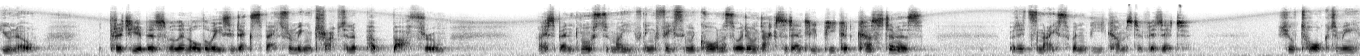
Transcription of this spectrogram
you know. Pretty abysmal in all the ways you'd expect from being trapped in a pub bathroom. I spend most of my evening facing the corner so I don't accidentally peek at customers. But it's nice when Bee comes to visit. She'll talk to me,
